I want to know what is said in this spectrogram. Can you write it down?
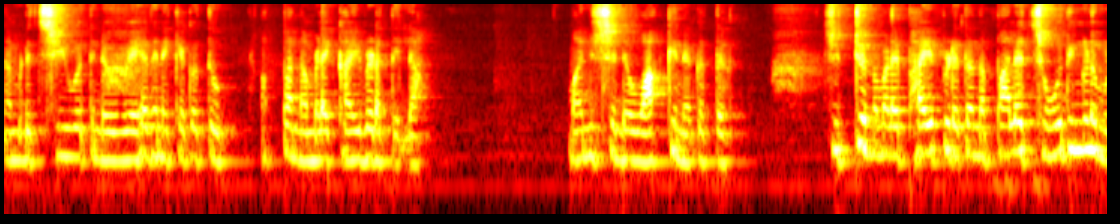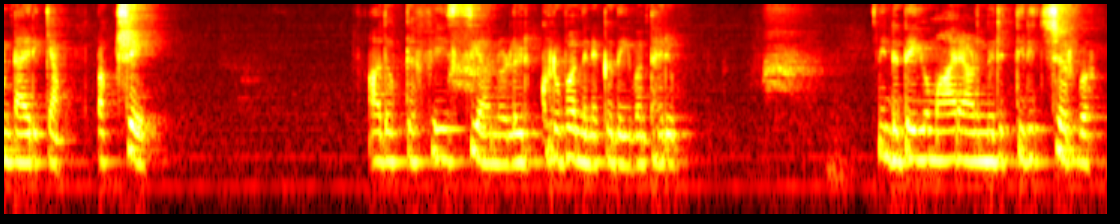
നമ്മുടെ ജീവിതത്തിന്റെ വേദനയ്ക്കകത്തും അപ്പം നമ്മളെ കൈവിടത്തില്ല. മനുഷ്യന്റെ വാക്കിനകത്ത് ചുറ്റും നമ്മളെ ഭയപ്പെടുത്തുന്ന പല ചോദ്യങ്ങളും ഉണ്ടായിരിക്കാം. പക്ഷേ അതൊക്കെ ഫേസ് ചെയ്യാനുള്ള ഒരു കൃപ നിനക്ക് ദൈവം തരും. നിന്റെ ദൈവം ആരാണെന്നൊരു തിരിച്ചറിവ്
